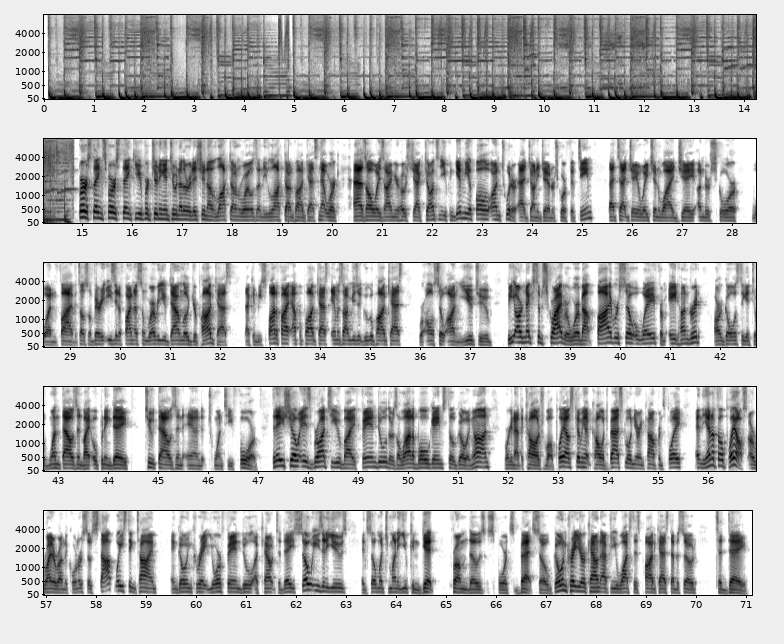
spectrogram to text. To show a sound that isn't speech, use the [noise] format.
First things first, thank you for tuning into another edition of Locked On Royals on the Locked On Podcast Network. As always, I'm your host, Jack Johnson. You can give me a follow on Twitter at Johnny J underscore 15. That's at J O H N Y J underscore 1 5. It's also very easy to find us on wherever you download your podcast. That can be Spotify, Apple Podcast, Amazon Music, Google Podcast. We're also on YouTube. Be our next subscriber. We're about five or so away from 800. Our goal is to get to 1,000 by opening day 2024. Today's show is brought to you by FanDuel. There's a lot of bowl games still going on. We're going to have the college football playoffs coming up, college basketball nearing conference play, and the NFL playoffs are right around the corner. So stop wasting time and go and create your FanDuel account today. So easy to use and so much money you can get from those sports bets. So go and create your account after you watch this podcast episode today.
